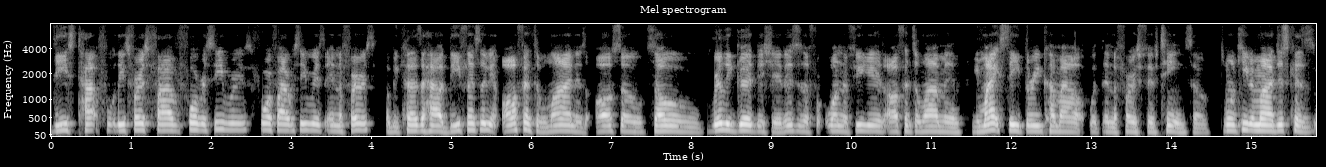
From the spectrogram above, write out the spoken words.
these top four, these first five, four receivers, four or five receivers in the first, but because of how defensively and offensive line is also so really good this year. This is a, one of the few years offensive linemen you might see three come out within the first 15. So just want to keep in mind just because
